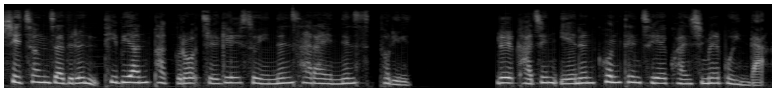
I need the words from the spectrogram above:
시청자들은 TV 안팎으로 즐길 수 있는 살아있는 스토리를 가진 예능 콘텐츠에 관심을 보인다.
